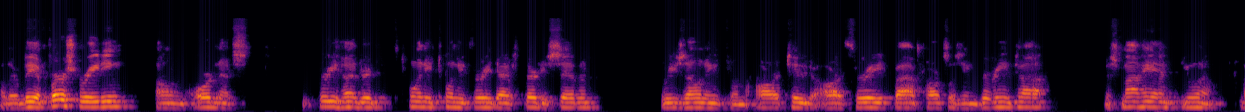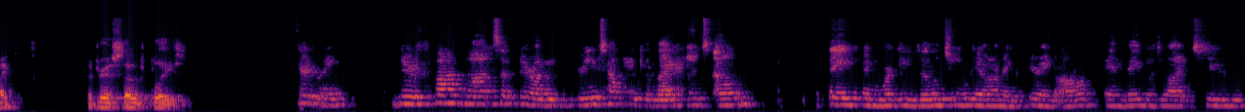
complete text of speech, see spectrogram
Uh, there'll be a first reading on ordinance 300 2023 thirty-seven. Rezoning from R two to R three, five parcels in Green Top. Ms. Mahan, you want to make, address those, please? Certainly. There's five lots up there on Green Top the land own. They've been working diligently on and clearing off, and they would like to,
